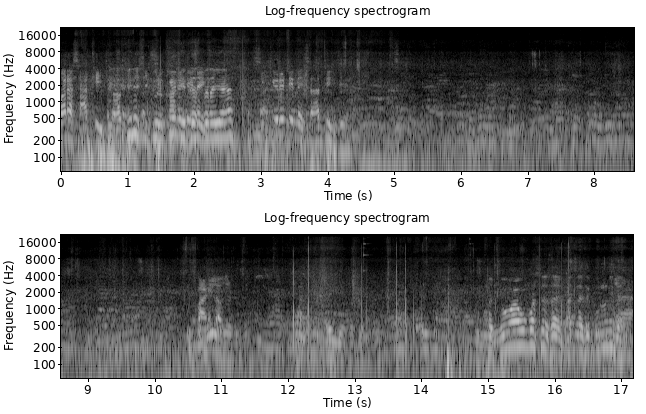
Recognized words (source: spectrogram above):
અમારા સાથી સિક્યુરિટી ડ્રેસ પહેરાઈ આવ્યા સિક્યુરિટી નહીં. સાથી છે. પાણી લાવજો તો જોવા આવવું પડશે સાહેબ આટલાથી પૂરું નહીં થાય.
